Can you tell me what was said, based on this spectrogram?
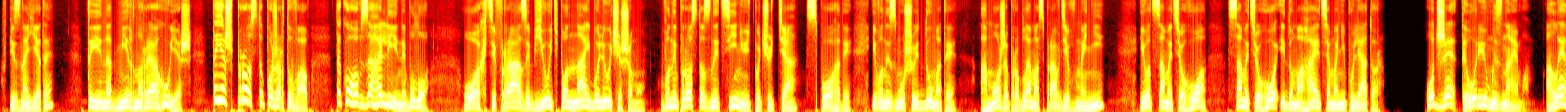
Впізнаєте? Ти надмірно реагуєш. Та я ж просто пожартував. Такого взагалі не було. Ох, ці фрази б'ють по найболючішому. Вони просто знецінюють почуття, спогади, і вони змушують думати: а може, проблема справді в мені? І от саме цього, саме цього і домагається маніпулятор. Отже, теорію ми знаємо. Але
